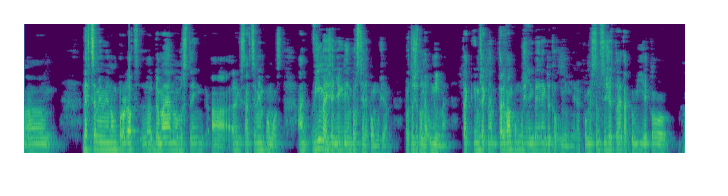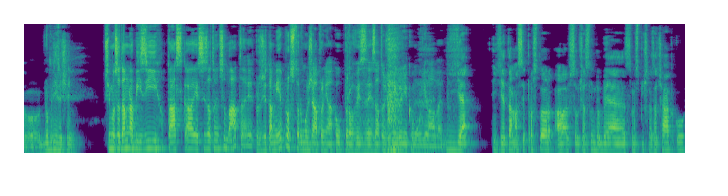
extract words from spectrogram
uh, nechceme jim jenom prodat eh, doménu, hosting a registraci, chceme jim pomoct. A víme, že někdy jim prostě nepomůžeme, protože to neumíme. Tak jim řekneme, tady vám pomůže někde jiný, kdo to umí. Jako myslím si, že to je takový jako dobrý řešení. Přímo se tam nabízí otázka, jestli za to něco máte, protože tam je prostor možná pro nějakou provizi za to, že někdo někomu udělá web. Je, je tam asi prostor, ale v současné době jsme spíš na začátku.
